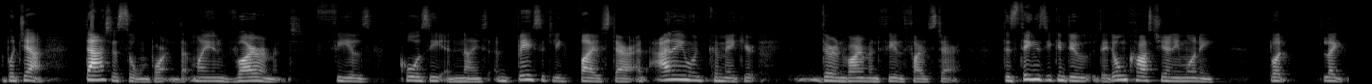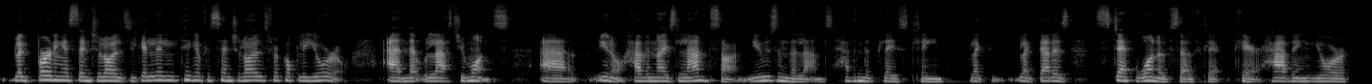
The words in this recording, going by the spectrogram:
But yeah, that is so important that my environment feels cozy and nice and basically five star. And anyone can make your their environment feel five star. There's things you can do, they don't cost you any money, but like like burning essential oils, you get a little thing of essential oils for a couple of euro and that will last you months. Uh, you know, having nice lamps on, using the lamps, having the place clean. Like like that is step one of self care. Having your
